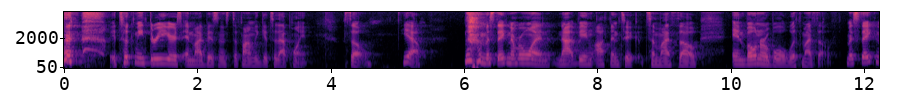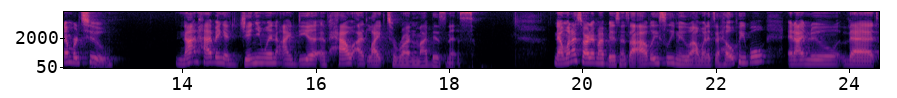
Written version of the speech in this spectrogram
it took me three years in my business to finally get to that point. So, yeah. Mistake number one not being authentic to myself and vulnerable with myself. Mistake number two not having a genuine idea of how I'd like to run my business. Now, when I started my business, I obviously knew I wanted to help people and I knew that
